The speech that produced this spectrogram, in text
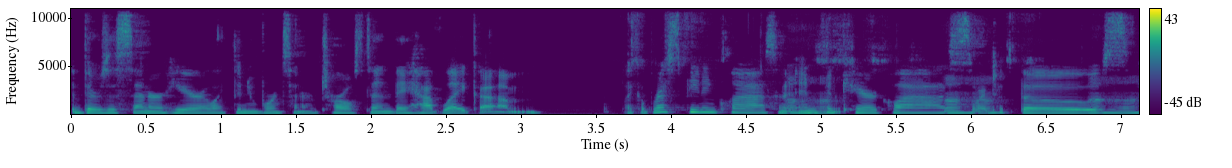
there's a center here like the newborn center of charleston they have like um like a breastfeeding class and an Uh-huh. infant care class so i Uh-huh. took those Uh-huh.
